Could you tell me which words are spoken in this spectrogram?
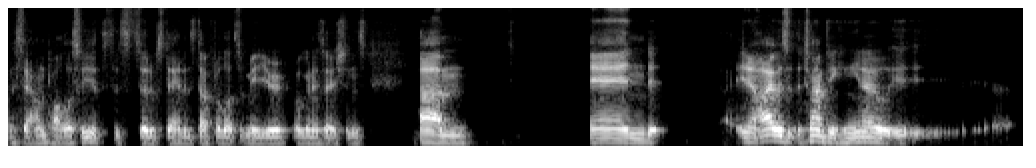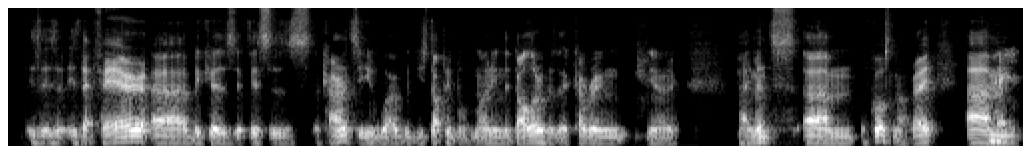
a sound policy. It's, it's sort of standard stuff for lots of media organizations. Um, and you know, I was at the time thinking, you know, is, is, is that fair? Uh, because if this is a currency, why would you stop people from owning the dollar because they're covering, you know, payments? Um, of course not, right? Um, right.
